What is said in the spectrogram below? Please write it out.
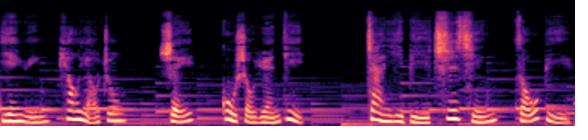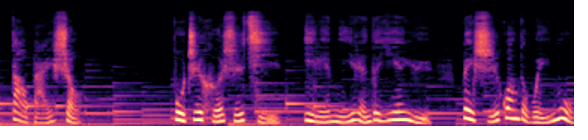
烟云飘摇中，谁固守原地，蘸一笔痴情，走笔到白首。不知何时起，一帘迷人的烟雨被时光的帷幕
